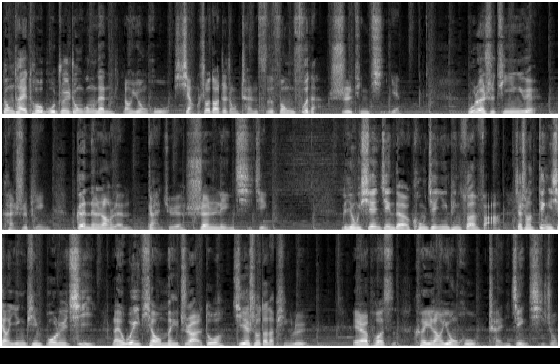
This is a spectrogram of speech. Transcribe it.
动态头部追踪功能让用户享受到这种层次丰富的视听体验。无论是听音乐、看视频，更能让人感觉身临其境。利用先进的空间音频算法，加上定向音频过滤器来微调每只耳朵接收到的频率，AirPods 可以让用户沉浸其中。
